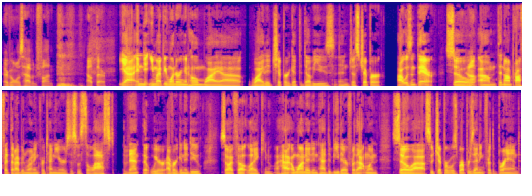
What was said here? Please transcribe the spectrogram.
everyone was having fun out there. Yeah, and you might be wondering at home why uh, why did Chipper get the W's and just Chipper? I wasn't there. So Yeah. um, the nonprofit that I've been running for ten years, this was the last event that we're ever going to do. So I felt like you know I had I wanted and had to be there for that one. So uh, so Chipper was representing for the brand.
